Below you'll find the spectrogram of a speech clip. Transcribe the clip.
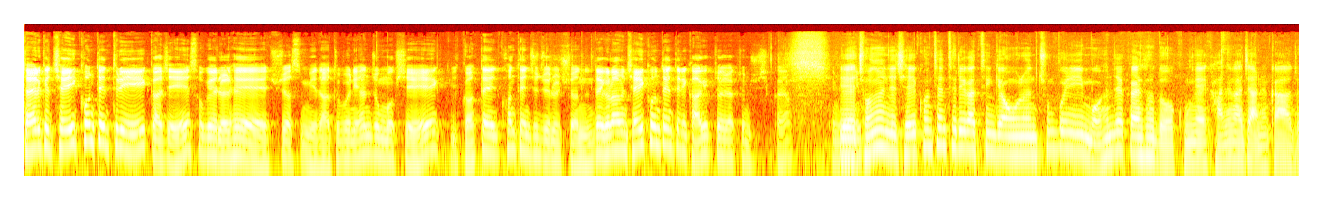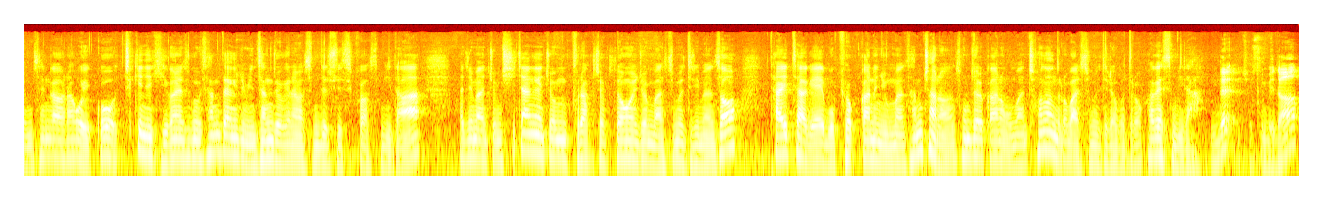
자, 이렇게 J 콘텐트리까지 소개를 해 주셨습니다. 두 분이 한 종목씩 컨텐- 컨텐츠주를 주셨는데 그러면 J 콘텐트리 가격 전략 좀 주실까요? 예, 팀장님? 저는 이제 제이 콘텐트리 같은 경우는 충분히 뭐 현재가에서도 공략이 가능하지 않을까 좀 생각을 하고 있고 특히 이제 기관의 수급이 상당히 좀 인상적이라 말씀드릴 수 있을 것 같습니다. 하지만 좀 시장의 좀 불확정성을 좀 말씀을 드리면서 타이트하게 목표가는 6만 3천 원, 손절가는 5만 1천 원으로 말씀을 드려보도록 하겠습니다. 네, 좋습니다.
